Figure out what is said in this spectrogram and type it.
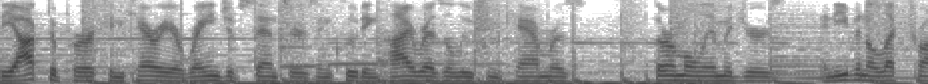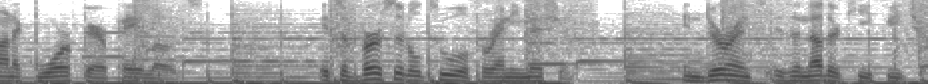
The Octoper can carry a range of sensors including high-resolution cameras, thermal imagers, and even electronic warfare payloads. It's a versatile tool for any mission. Endurance is another key feature.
